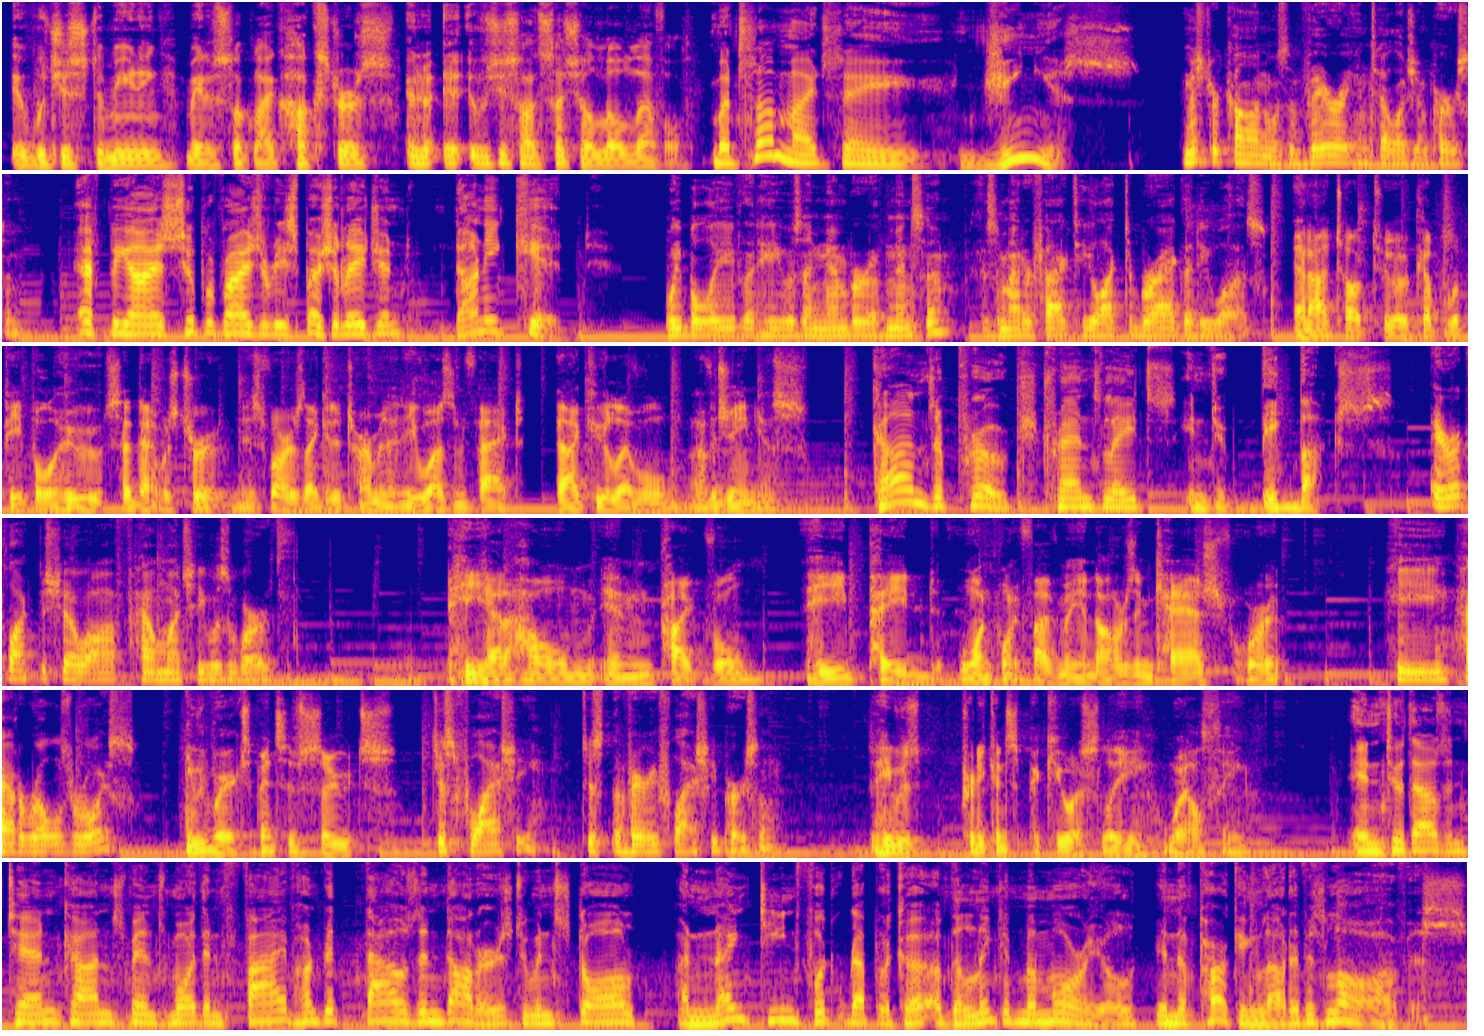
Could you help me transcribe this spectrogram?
It was just demeaning, made us look like hucksters, and it, it was just on such a low level. But some might say genius. Mr. Conn was a very intelligent person. FBI Supervisory Special Agent Donnie Kidd. We believe that he was a member of Mensa. As a matter of fact, he liked to brag that he was. And I talked to a couple of people who said that was true, as far as they could determine that he was, in fact, the IQ level of a genius. Conn's approach translates into big bucks. Eric liked to show off how much he was worth. He had a home in Pikeville. He paid $1.5 million in cash for it. He had a Rolls Royce. He would wear expensive suits. Just flashy, just a very flashy person. He was pretty conspicuously wealthy. In 2010, Conn spends more than $500,000 to install a 19 foot replica of the Lincoln Memorial in the parking lot of his law office.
